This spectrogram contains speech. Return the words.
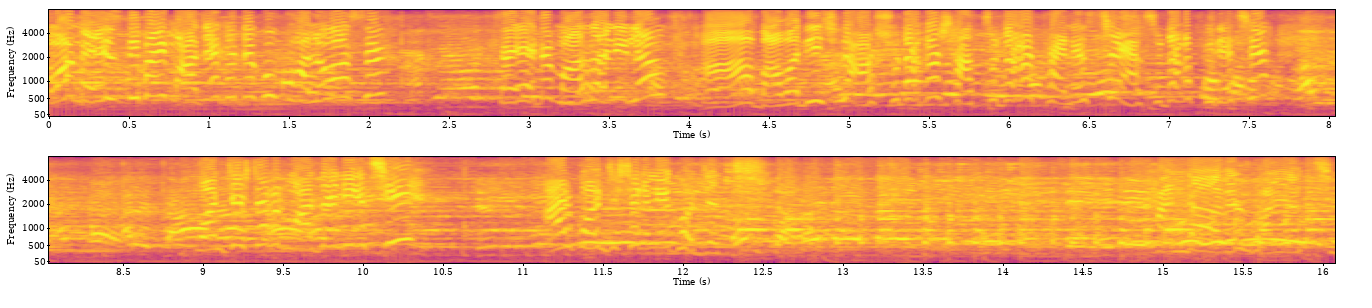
আমার মেজদি ভাই মাজা খেতে খুব ভালোবাসে, তাই একটা মাজা নিলাম। আ বাবা দিয়েছিল আটশো টাকা, সাতশো টাকা ফ্যান এসছে একশো টাকা ফিরেছে। পঞ্চাশ টাকার মাজা নিয়েছি, আর পঞ্চাশ টাকা নিয়ে ঘর যাচ্ছি। ঠান্ডা বেশ ভালো লাগছে।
